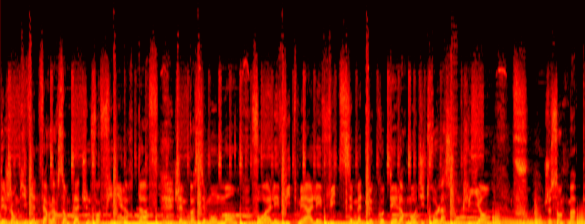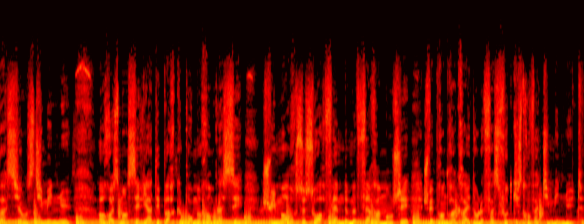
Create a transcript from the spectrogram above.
Des gens qui viennent faire leurs emplettes une fois fini leur taf. J'aime pas ces moments, faut aller vite, mais aller vite, c'est mettre de côté leur maudite relation client. je sens que ma patience diminue. Heureusement, Célia débarque pour me remplacer. Je suis mort ce soir, flemme de me faire à manger. Je vais prendre un graille dans le fast-food qui se trouve à 10 minutes.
